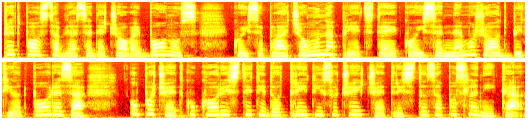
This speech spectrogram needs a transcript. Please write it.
Pretpostavlja se da će ovaj bonus, koji se plaća unaprijed te koji se ne može odbiti od poreza, u početku koristiti do 3400 zaposlenika.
